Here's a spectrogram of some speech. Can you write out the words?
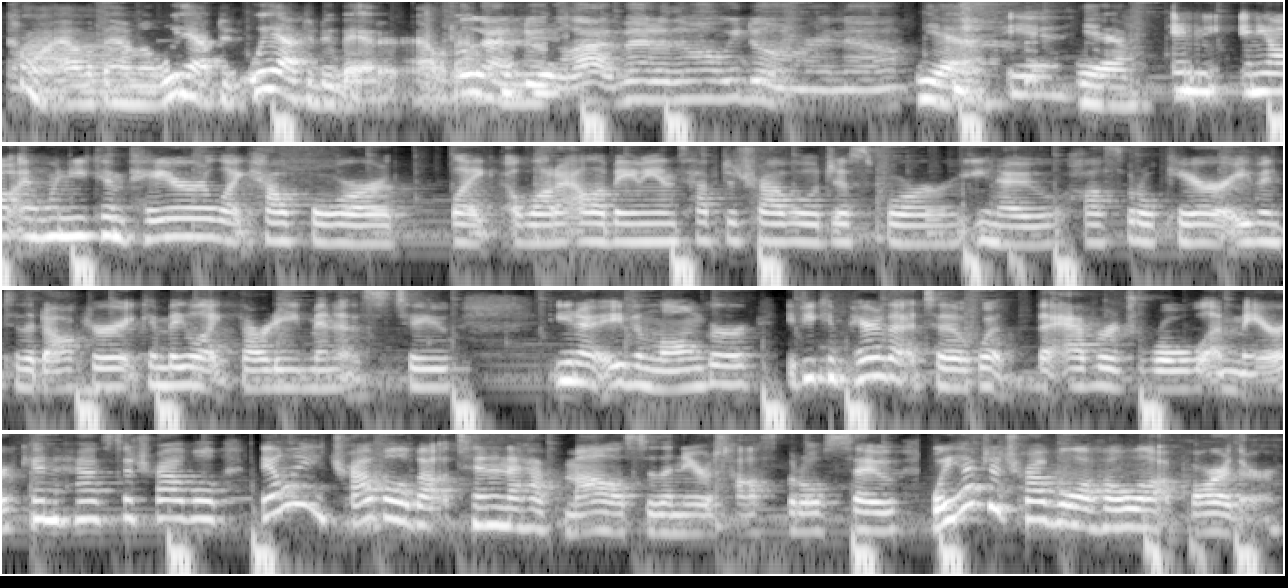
Come on, Alabama. We have to we have to do better. Alabama. We got to do a lot better than what we're doing right now. Yeah. Yeah. Yeah. And and y'all and when you compare like how far like a lot of Alabamians have to travel just for, you know, hospital care or even to the doctor, it can be like 30 minutes to you know, even longer. If you compare that to what the average rural American has to travel, they only travel about 10 and a half miles to the nearest hospital. So we have to travel a whole lot farther.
